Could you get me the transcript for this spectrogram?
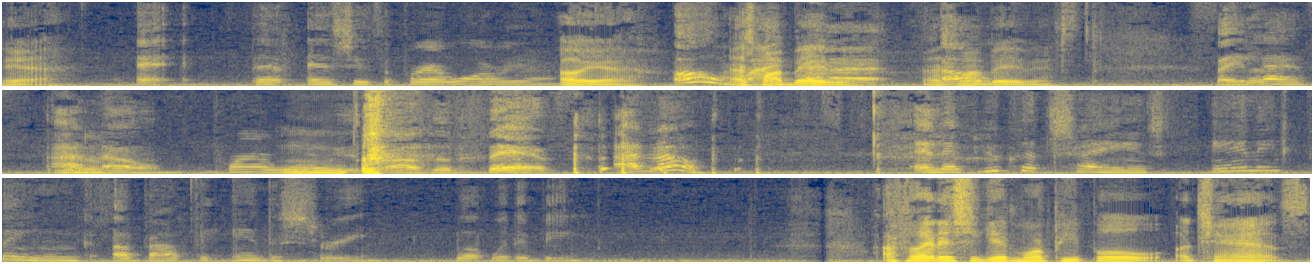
Yeah. And, that, and she's a prayer warrior. Oh yeah. Oh That's my, my, baby. God. That's oh, my baby. Say less. You I know. know. Prayer Mm. warriors are the best. I know. And if you could change anything about the industry, what would it be? I feel like they should give more people a chance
